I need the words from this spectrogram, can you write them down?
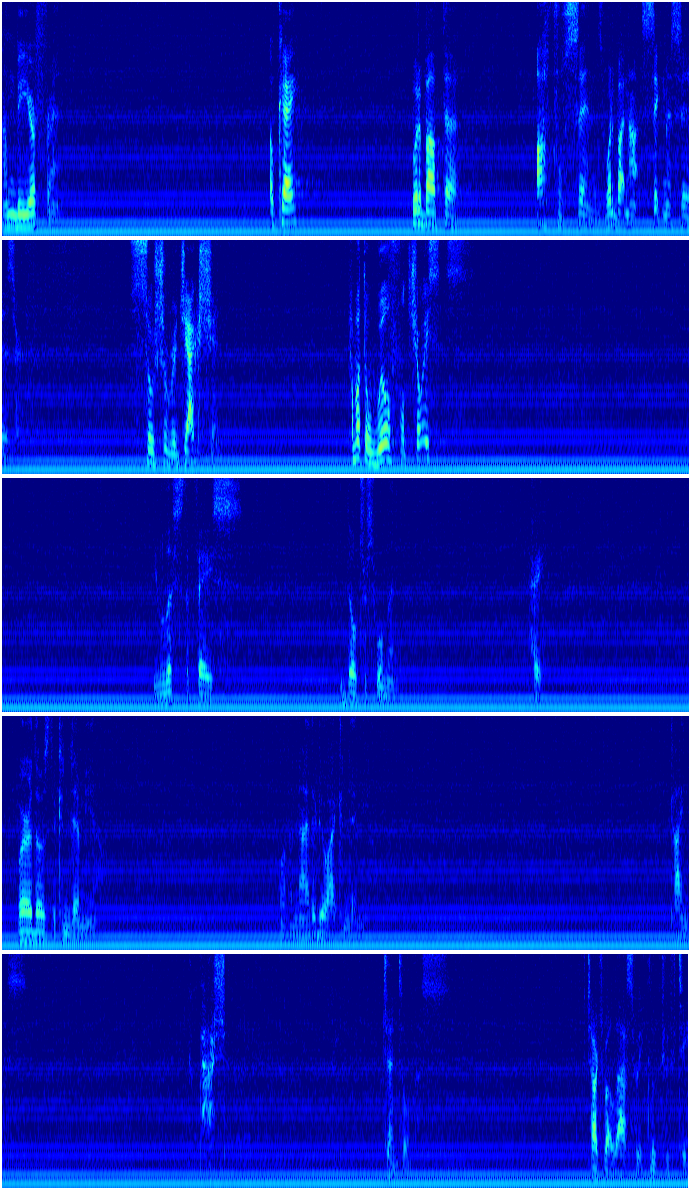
I'm going to be your friend. Okay? What about the awful sins? What about not sicknesses or social rejection? How about the willful choices? He lifts the face, adulterous woman. Hey, where are those that condemn you? Well, then neither do I condemn you. Kindness, compassion, gentleness We talked about last week, Luke 15.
